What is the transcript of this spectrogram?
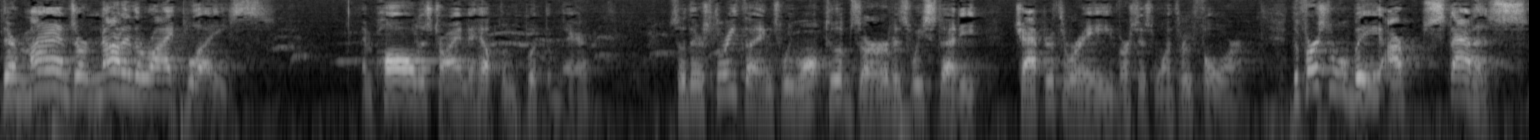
their minds are not in the right place. And Paul is trying to help them to put them there. So there's three things we want to observe as we study chapter 3, verses 1 through 4. The first one will be our status.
